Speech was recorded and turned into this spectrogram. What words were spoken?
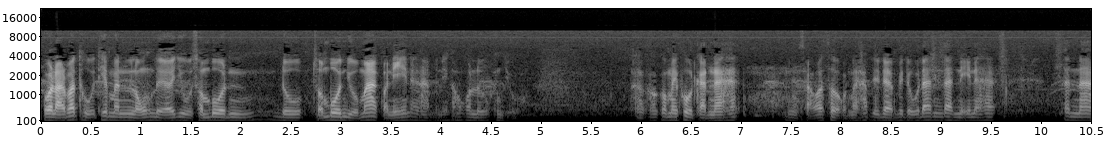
โบราณวัตถุที่มันหลงเหลืออยู่สมบูรณ์ดูสมบูรณ์อยู่มากกว่านี้นะครับอันนี้เขาก็รู้กันอยู่เขาก็ไม่พูดกันนะฮะสาวโศกนะครับเดินไปดูด้านด้านนี้นะฮะด้านหน้า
